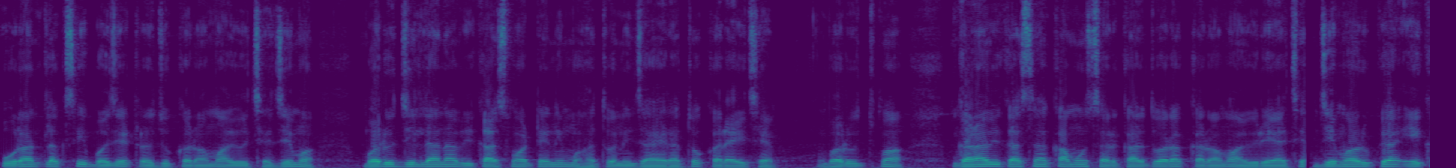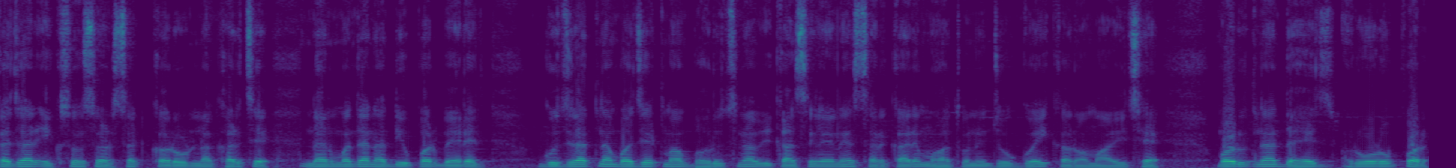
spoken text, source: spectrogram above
પુરાંતલક્ષી બજેટ રજૂ કરવામાં આવ્યું છે, જેમાં ભરૂચ જિલ્લાના વિકાસ માટેની મહત્વની જાહેરાતો કરાઈ છે. ભરૂચમાં ઘણા વિકાસના કામો સરકાર દ્વારા કરવામાં આવી રહ્યા છે, જેમાં રૂપિયા એક હજાર એકસો સડસઠ કરોડના ખર્ચે નર્મદા નદી ઉપર બેરેજ ગુજરાતના બજેટમાં ભરૂચના વિકાસને લઈને સરકારે મહત્વની જોગવાઈ કરવામાં આવી છે. ભરૂચના દહેજ રોડ ઉપર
